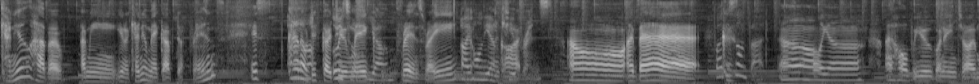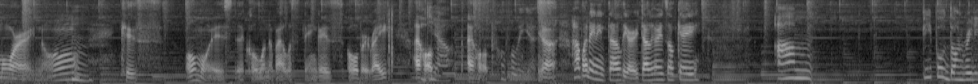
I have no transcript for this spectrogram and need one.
can you have a? I mean, you know, can you make up the friends? It's kind of Uh, difficult to little, make yeah. friends, right? I only my have few God. friends, Oh, I bet. but it's not bad. Oh yeah. I hope you're gonna enjoy more. You know, Mm. because almost the coronavirus thing is over, right? I hope. Yeah, I hope. hopefully yes. Yeah. How about in Italy? Italy is okay. Um, people don't really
